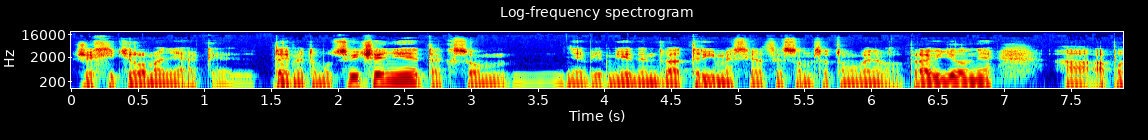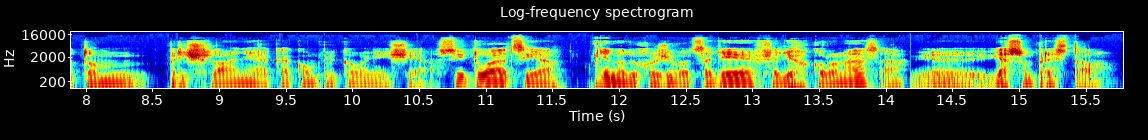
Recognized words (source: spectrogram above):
že chytilo ma nejaké, dajme tomu cvičenie, tak som, neviem, 1, 2, 3 mesiace som sa tomu venoval pravidelne a, a potom prišla nejaká komplikovanejšia situácia. Jednoducho život sa deje všade okolo nás a e, ja som prestal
